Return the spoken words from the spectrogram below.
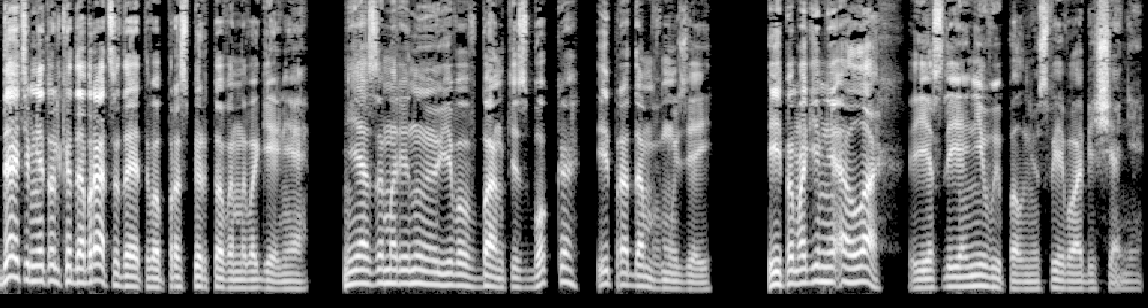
дайте мне только добраться до этого проспиртованного гения. Я замариную его в банке с Бокко и продам в музей. И помоги мне, Аллах, если я не выполню своего обещания.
